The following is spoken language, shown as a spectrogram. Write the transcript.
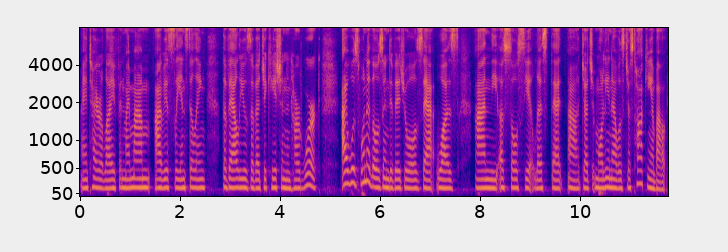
my entire life, and my mom obviously instilling the values of education and hard work. I was one of those individuals that was on the associate list that uh, Judge Molina was just talking about,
